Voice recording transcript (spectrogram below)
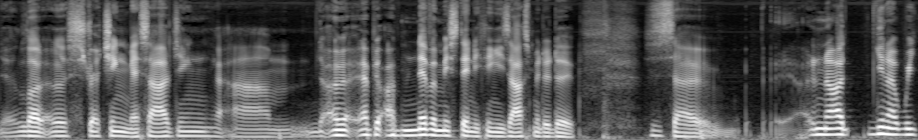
a lot of stretching, massaging. Um, I've never missed anything he's asked me to do, so and I, you know, we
